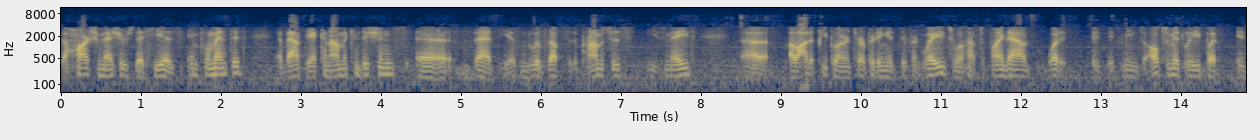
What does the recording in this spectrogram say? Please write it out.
the harsh measures that he has implemented about the economic conditions uh, that he hasn't lived up to the promises he's made. Uh, a lot of people are interpreting it different ways. We'll have to find out what it, it, means ultimately, but it,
